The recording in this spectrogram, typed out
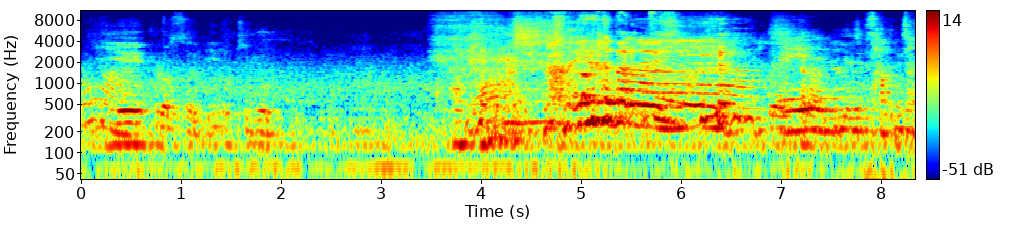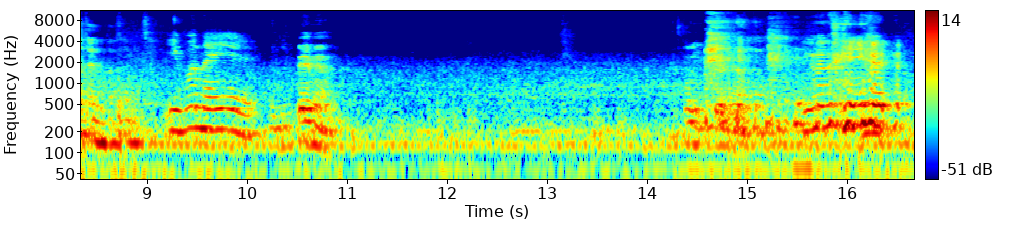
우와. 2a 플러스 2루트 6 A예요. 3차 된다 3차. 2분의 1 2 빼면. 또 2 빼면. 2분의 1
